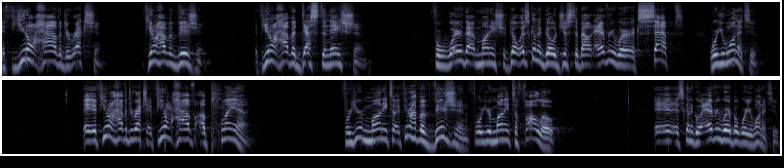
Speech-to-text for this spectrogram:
if you don't have a direction, if you don't have a vision, if you don't have a destination, for where that money should go. It's to go just about everywhere except where you want it to. If you don't have a direction, if you don't have a plan for your money to, if you don't have a vision for your money to follow, it's to go everywhere but where you want it to.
